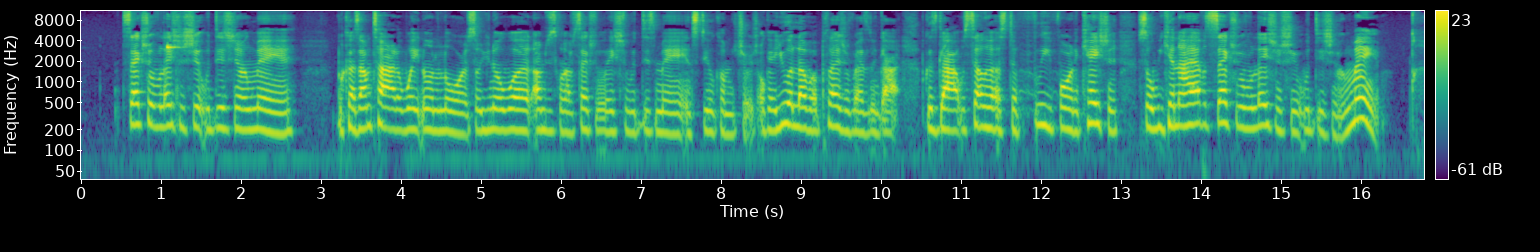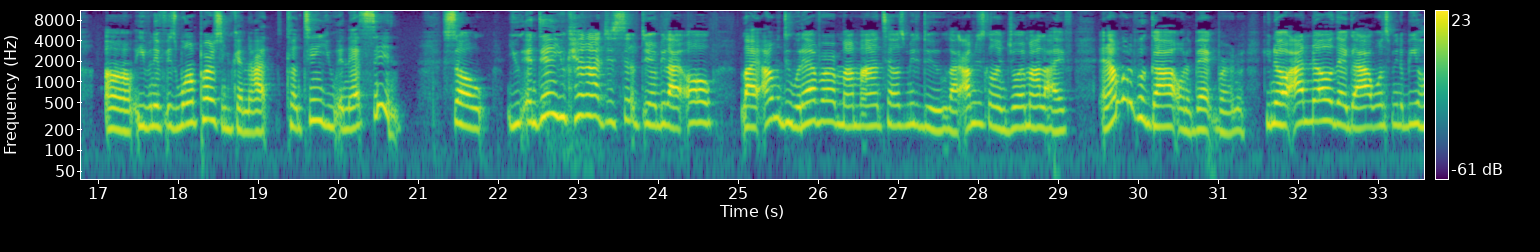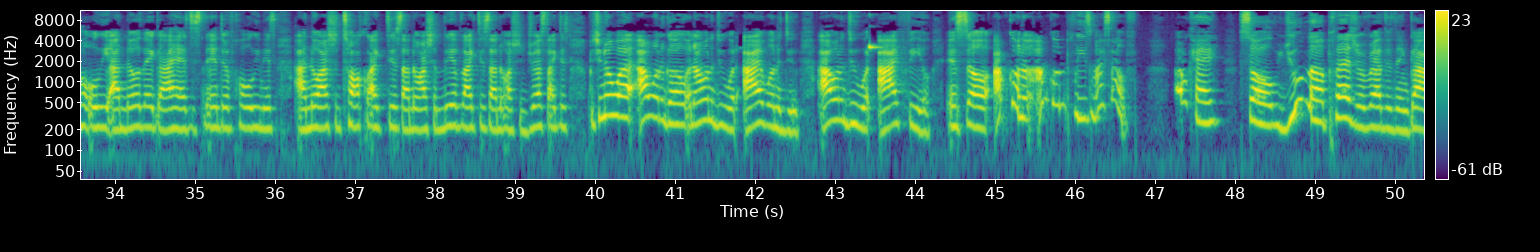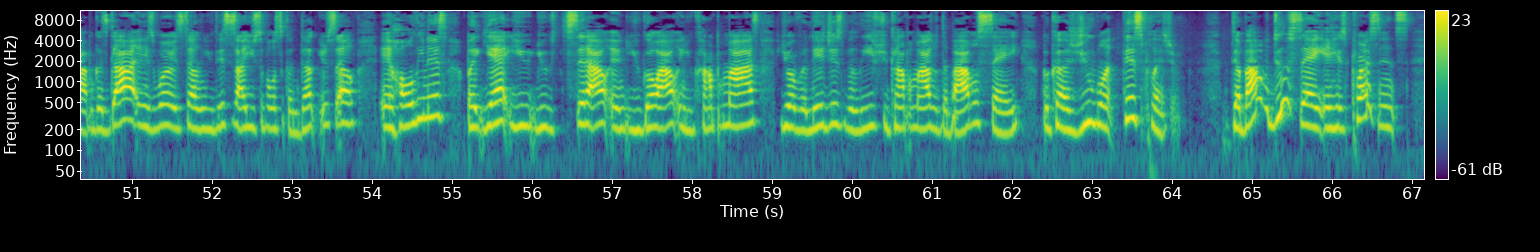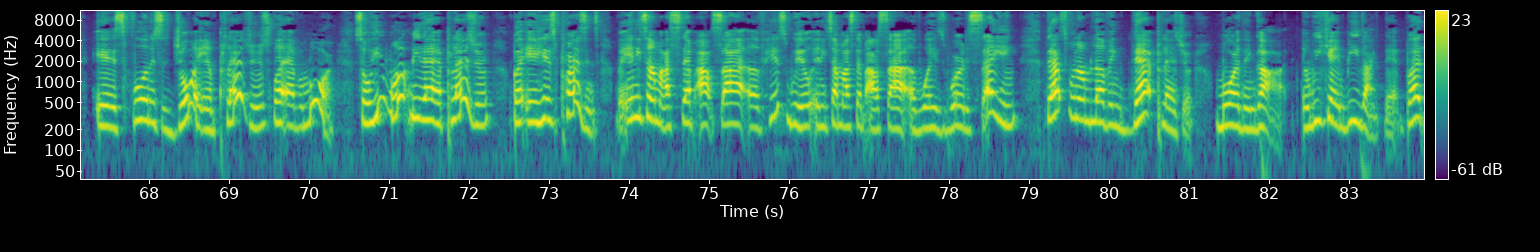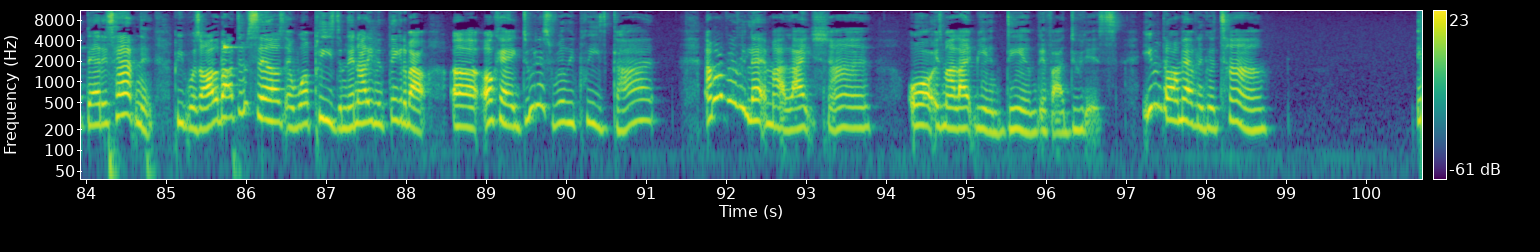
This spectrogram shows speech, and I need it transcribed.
sexual relationship with this young man because I'm tired of waiting on the Lord. So you know what? I'm just gonna have a sexual relation with this man and still come to church. Okay, you a lover of pleasure rather than God. Because God was telling us to flee fornication. So we cannot have a sexual relationship with this young man. Um, even if it's one person, you cannot continue in that sin. So you and then you cannot just sit up there and be like, oh, like I'm gonna do whatever my mind tells me to do. Like I'm just gonna enjoy my life And I'm to put God on a back burner. You know, I know that God wants me to be holy. I know that God has the standard of holiness. I know I should talk like this. I know I should live like this. I know I should dress like this. But you know what? I want to go and I want to do what I want to do. I want to do what I feel. And so I'm to I'm to please myself. Okay. So you love pleasure rather than God because God in his word is telling you this is how you're supposed to conduct yourself in holiness, but yet you you sit out and you go out and you compromise your religious beliefs, you compromise what the Bible say because you want this pleasure. The Bible do say in his presence is fullness of joy and pleasures forevermore. So he want me to have pleasure but in his presence. But anytime I step outside of his will, anytime I step outside of what his word is saying, that's when I'm loving that pleasure more than God. And we can't be like that. But that is happening. People is all about themselves and what pleased them. They're not even thinking about, uh, okay, do this really please God? Am I really letting my light shine? Or is my light being dimmed if I do this? Even though I'm having a good time,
